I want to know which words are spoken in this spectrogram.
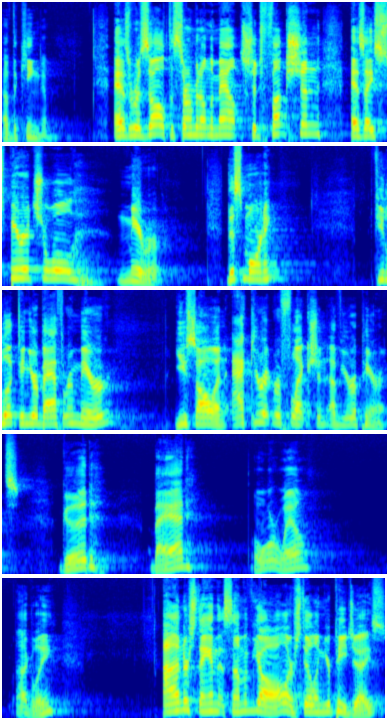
of the kingdom. As a result, the Sermon on the Mount should function as a spiritual mirror. This morning, if you looked in your bathroom mirror, you saw an accurate reflection of your appearance good, bad, or, well, ugly. I understand that some of y'all are still in your PJs.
